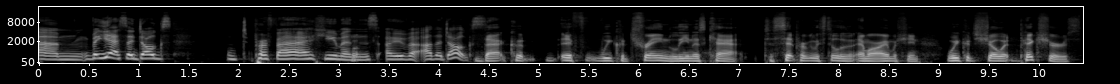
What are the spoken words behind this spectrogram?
Um, but yeah, so dogs prefer humans over other dogs. that could, if we could train Lena's cat to sit perfectly still in an MRI machine, we could show it pictures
